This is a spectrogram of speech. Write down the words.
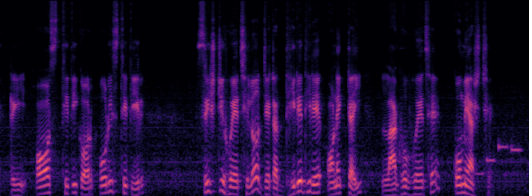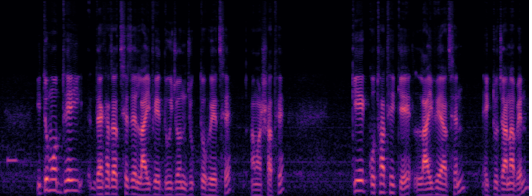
একটি অস্থিতিকর পরিস্থিতির সৃষ্টি হয়েছিল, যেটা ধীরে ধীরে অনেকটাই লাঘব হয়েছে, কমে আসছে। ইতিমধ্যেই দেখা যাচ্ছে যে লাইভে দুইজন যুক্ত হয়েছে আমার সাথে। কে কোথা থেকে লাইভে আছেন একটু জানাবেন।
